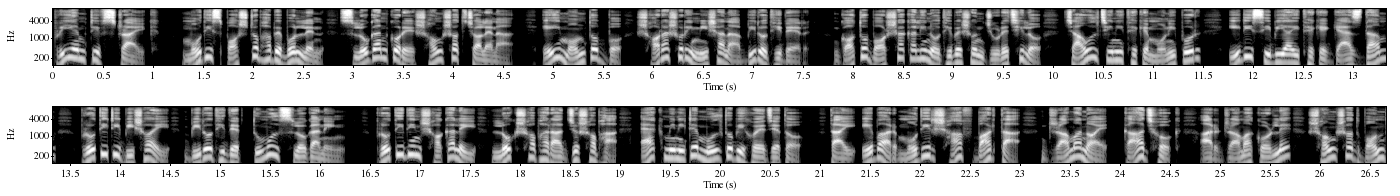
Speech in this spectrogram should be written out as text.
প্রিএমটিভ স্ট্রাইক। মোদি স্পষ্টভাবে বললেন, স্লোগান করে সংসদ চলে না। এই মন্তব্য সরাসরি নিশানা বিরোধীদের। গত বর্ষাকালীন অধিবেশন জুড়ে ছিল চাউল চিনি থেকে মণিপুর, ইডি সিবিআই থেকে গ্যাস দাম, প্রতিটি বিষয়েই বিরোধীদের তুমুল স্লোগানিং। প্রতিদিন সকালেই লোকসভা, রাজ্যসভা এক মিনিটে মুলতবি হয়ে যেত। তাই এবার মোদির সাফ বার্তা, ড্রামা নয়, কাজ হোক, আর ড্রামা করলে সংসদ বন্ধ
